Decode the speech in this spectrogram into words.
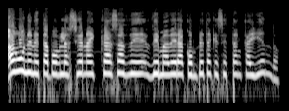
Aún en esta población hay casas de, de madera completa que se están cayendo.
